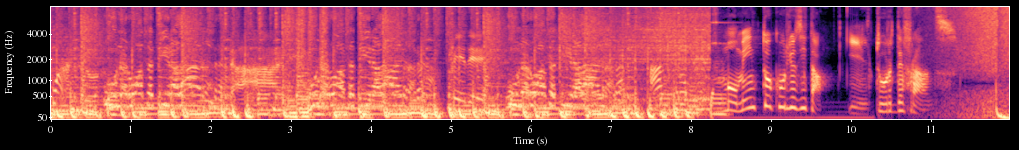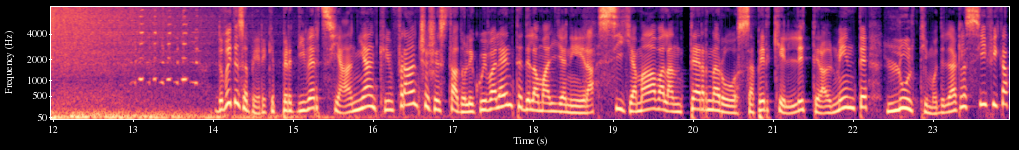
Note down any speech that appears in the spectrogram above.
quando? Una ruota tira l'altra. Dai. Una ruota tira l'altra. Fede. Una ruota tira l'altra. Momento curiosità, il Tour de France. Dovete sapere che per diversi anni anche in Francia c'è stato l'equivalente della maglia nera, si chiamava lanterna rossa perché letteralmente l'ultimo della classifica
